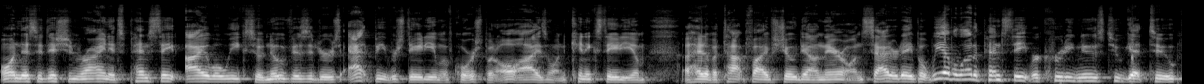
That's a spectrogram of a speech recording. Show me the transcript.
on this edition, Ryan. It's Penn State Iowa week, so no visitors at Beaver Stadium, of course, but all eyes on Kinnick Stadium ahead of a top five showdown there on Saturday. But we have a lot of Penn State recruiting news to get to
